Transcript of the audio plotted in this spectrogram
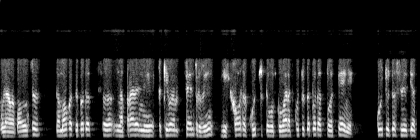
голяма болница, да могат да бъдат направени такива центрови и хора, които да отговарят, които да бъдат платени, които да следят,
